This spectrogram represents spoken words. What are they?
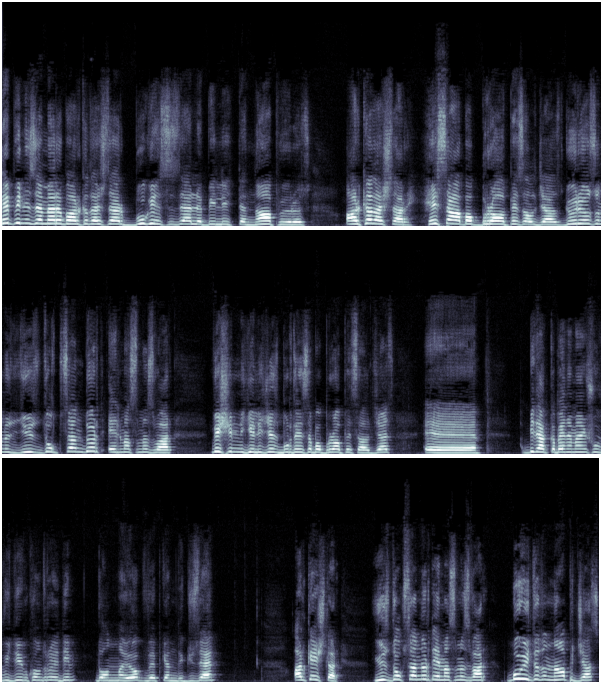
Hepinize merhaba arkadaşlar. Bugün sizlerle birlikte ne yapıyoruz? Arkadaşlar hesaba Brawl Pass alacağız. Görüyorsunuz 194 elmasımız var. Ve şimdi geleceğiz burada hesaba Brawl Pass alacağız. Ee, bir dakika ben hemen şu videoyu bir kontrol edeyim. Donma yok. Webcam de güzel. Arkadaşlar 194 elmasımız var. Bu videoda ne yapacağız?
